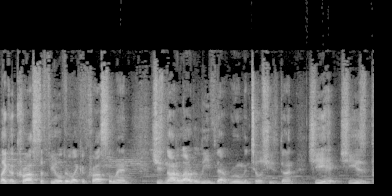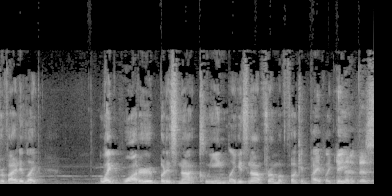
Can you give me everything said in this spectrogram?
like across the field or like across the land. She's not allowed to leave that room until she's done. She she is provided like like water, but it's not clean. Like it's not from a fucking pipe. Like they And that- that's-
